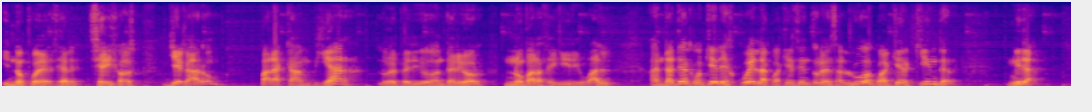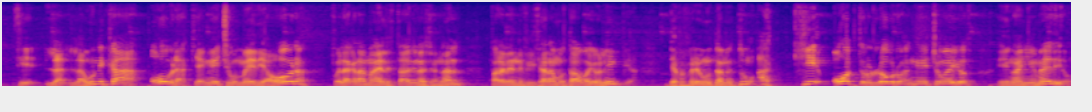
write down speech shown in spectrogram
Y no puede ser. Si ellos llegaron para cambiar lo del periodo anterior, no para seguir igual. Andate a cualquier escuela, a cualquier centro de salud, a cualquier kinder. Mira, si la, única obra que han hecho, media obra, fue la grama del Estadio Nacional para beneficiar a Motagua y Olimpia. Después pregúntame tú, ¿a qué otro logro han hecho ellos en año y medio?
